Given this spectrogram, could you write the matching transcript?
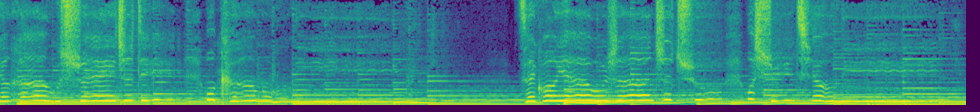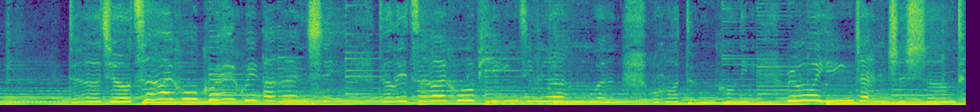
干旱无水之地，我渴慕你；在旷野无人之处，我寻求你。得救在乎归回安息，得力在乎平静安稳。我等候你，如鹰展翅上腾，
